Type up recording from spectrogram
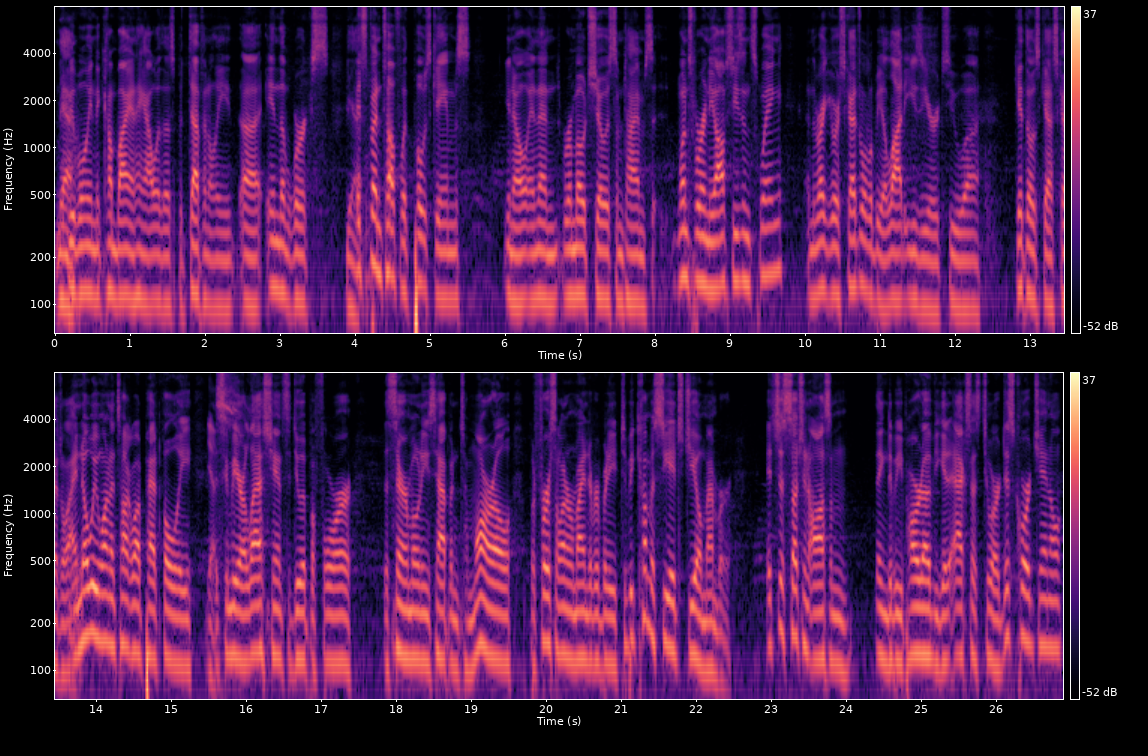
will be willing to come by and hang out with us, but definitely uh, in the works. Yeah. It's been tough with post games, you know, and then remote shows sometimes. Once we're in the offseason swing and the regular schedule, it'll be a lot easier to uh, get those guests scheduled. I know we want to talk about Pat Foley. Yes. It's going to be our last chance to do it before the ceremonies happen tomorrow. But first, I want to remind everybody to become a CHGO member. It's just such an awesome thing to be part of. You get access to our Discord channel.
